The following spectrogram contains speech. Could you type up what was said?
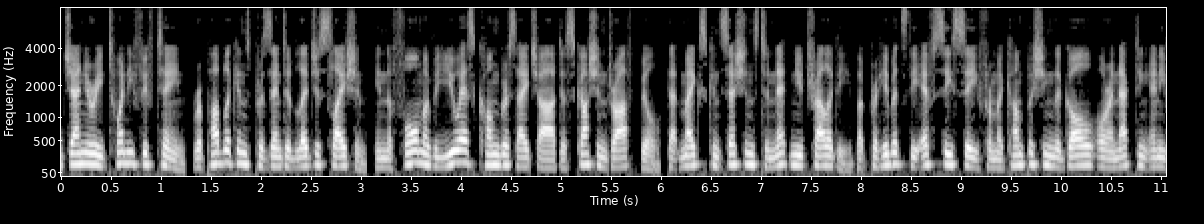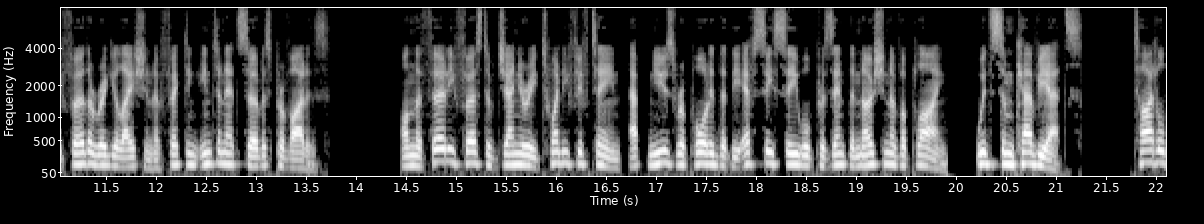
January 2015, Republicans presented legislation, in the form of a U.S. Congress H.R. discussion draft bill, that makes concessions to net neutrality but prohibits the FCC from accomplishing the goal or enacting any further regulation affecting Internet service providers. On 31 January 2015, App News reported that the FCC will present the notion of applying, with some caveats, Title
